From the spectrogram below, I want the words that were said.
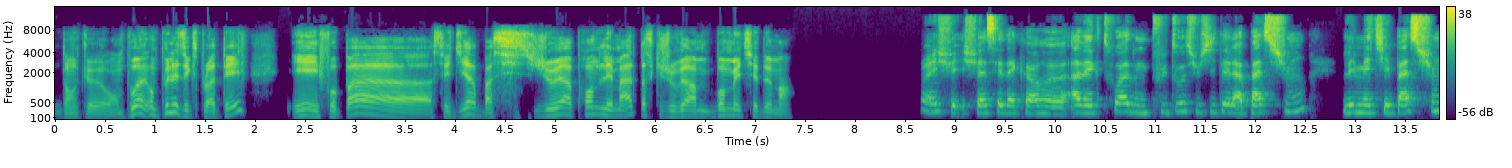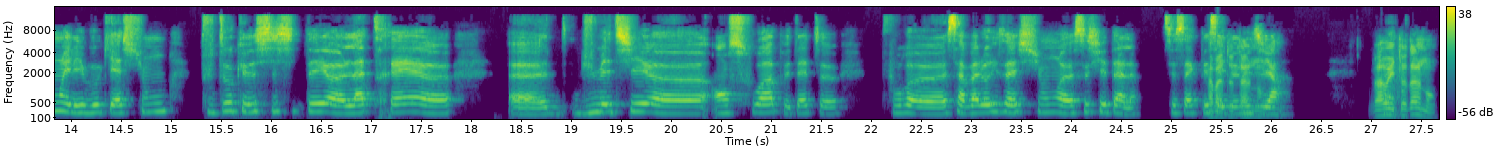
Donc euh, on peut on peut les exploiter et il faut pas se dire bah si je vais apprendre les maths parce que je veux un bon métier demain. Oui, je suis, je suis assez d'accord euh, avec toi. Donc plutôt susciter la passion, les métiers passion et les vocations, plutôt que susciter euh, l'attrait du métier en soi, peut-être pour sa valorisation sociétale. C'est ça que tu essayes ah bah, de nous dire. Ah oui, totalement.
